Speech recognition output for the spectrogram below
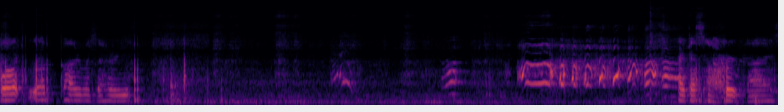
Well, that probably must have hurt you. I guess a hurt, guys.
